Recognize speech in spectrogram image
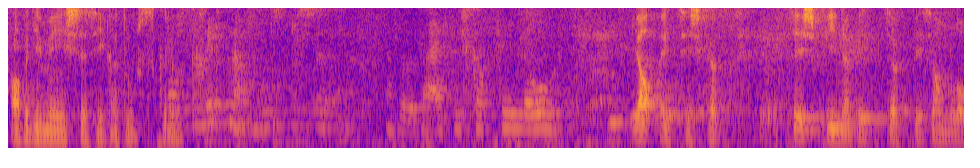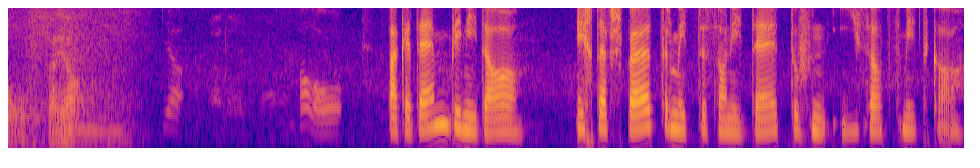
aber die meisten sind gerade ausgerückt. Also das heisst, es ist gerade viel los. Ja, jetzt ist, gerade, jetzt ist fein ein bisschen etwas am Laufen. Ja. Wegen dem bin ich da. Ich darf später mit der Sanität auf einen Einsatz mitgehen.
